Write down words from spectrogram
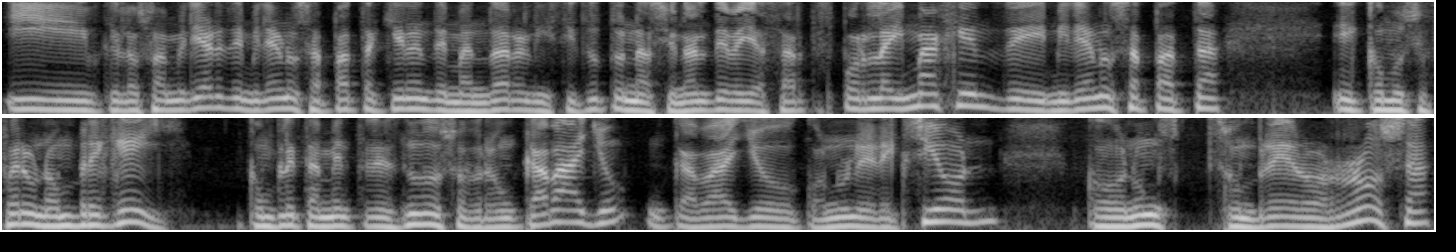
y que los familiares de Emiliano Zapata quieren demandar al Instituto Nacional de Bellas Artes por la imagen de Emiliano Zapata eh, como si fuera un hombre gay completamente desnudo sobre un caballo, un caballo con una erección, con un sombrero rosa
